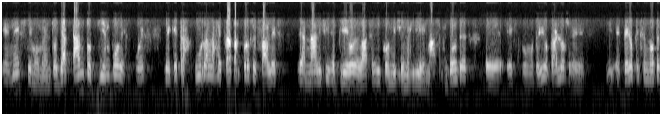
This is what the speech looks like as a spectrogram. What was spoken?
en este momento, ya tanto tiempo después de que transcurran las etapas procesales de análisis de pliego de bases y condiciones y demás. Entonces, eh, como te digo, Carlos, eh, espero que se note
